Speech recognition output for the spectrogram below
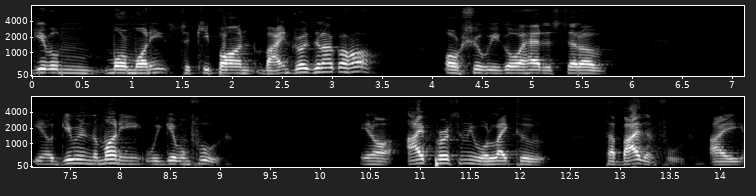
give them more money to keep on buying drugs and alcohol, or should we go ahead instead of you know giving them the money, we give them food? You know, I personally would like to to buy them food. I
